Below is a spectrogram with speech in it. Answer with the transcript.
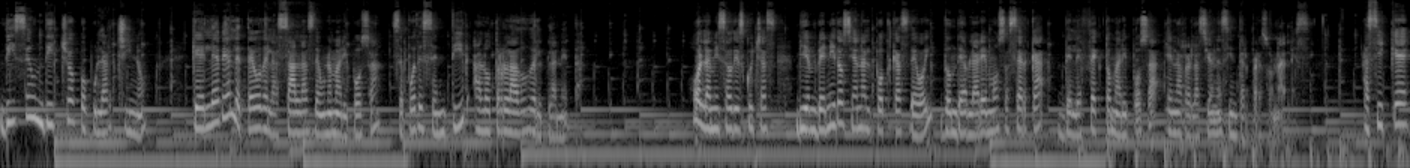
Dice un dicho popular chino que el leve aleteo de las alas de una mariposa se puede sentir al otro lado del planeta. Hola mis escuchas, bienvenidos sean al podcast de hoy donde hablaremos acerca del efecto mariposa en las relaciones interpersonales. Así que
